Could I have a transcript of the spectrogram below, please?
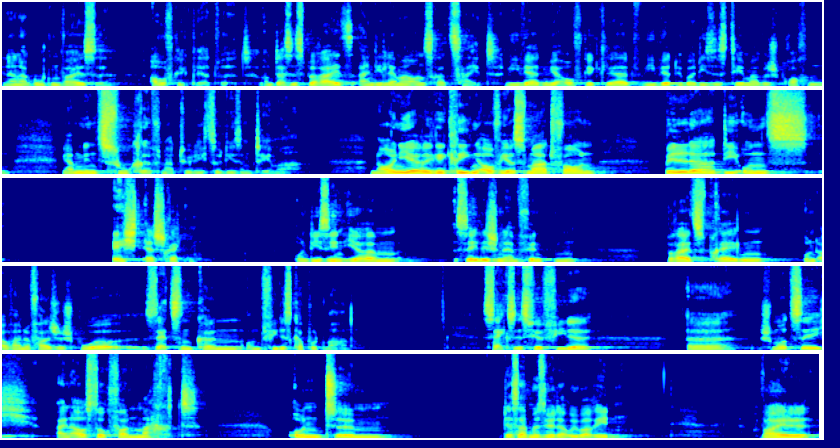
in einer guten Weise aufgeklärt wird. Und das ist bereits ein Dilemma unserer Zeit. Wie werden wir aufgeklärt? Wie wird über dieses Thema gesprochen? Wir haben den Zugriff natürlich zu diesem Thema. Neunjährige kriegen auf ihr Smartphone Bilder, die uns echt erschrecken und die sie in ihrem seelischen Empfinden bereits prägen und auf eine falsche Spur setzen können und vieles kaputt machen. Sex ist für viele äh, schmutzig, ein Ausdruck von Macht und ähm, deshalb müssen wir darüber reden. Weil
